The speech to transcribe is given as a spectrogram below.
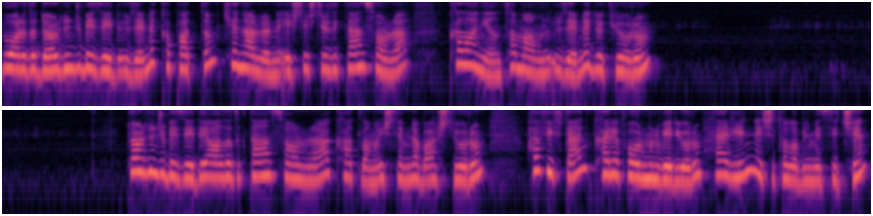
Bu arada dördüncü bezeyi de üzerine kapattım. Kenarlarını eşleştirdikten sonra kalan yağın tamamını üzerine döküyorum. Dördüncü bezeyi de yağladıktan sonra katlama işlemine başlıyorum. Hafiften kare formunu veriyorum her yerin eşit olabilmesi için.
